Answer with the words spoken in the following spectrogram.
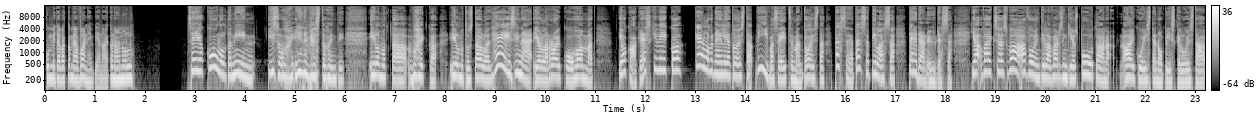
kuin mitä vaikka meidän vanhempien aikana on ollut. Se ei ole koululta niin iso investointi ilmoittaa vaikka ilmoitustaulua, että hei sinä, jolla roikkuu hommat joka keskiviikko kello 14-17 tässä ja tässä tilassa tehdään yhdessä. Ja vaikka se olisi vaan avoin tila, varsinkin jos puhutaan aikuisten opiskeluista,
